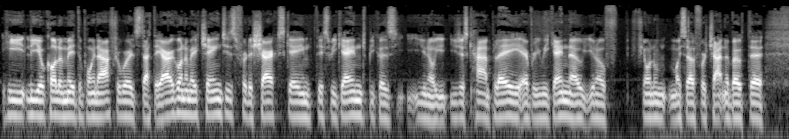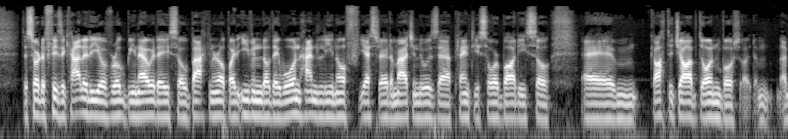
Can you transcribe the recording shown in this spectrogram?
He Leo Cullen made the point afterwards that they are going to make changes for the Sharks game this weekend because you know you, you just can't play every weekend now. You know, Fionn and myself were chatting about the the sort of physicality of rugby nowadays. So backing her up, even though they won handily enough yesterday, I'd imagine there was uh, plenty of sore bodies. So um, got the job done, but a, a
